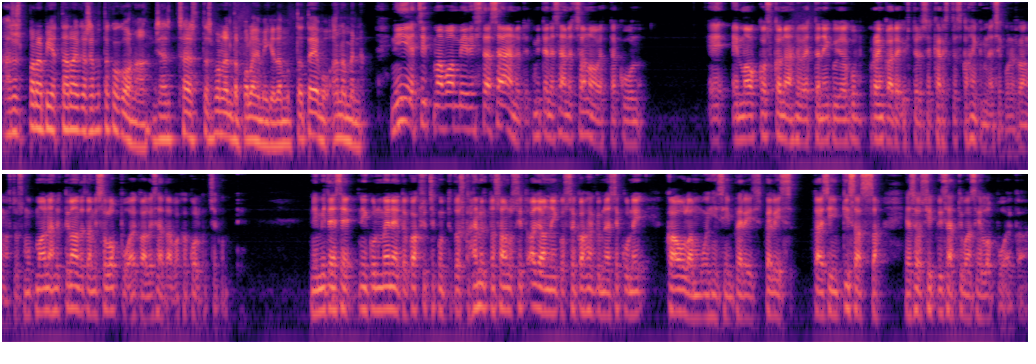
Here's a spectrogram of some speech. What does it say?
hän olisi parempi jättää rankaisematta kokonaan, niin sä säästettäisiin monelta polemikilta, mutta Teemu, anna mennä. Niin, että sitten mä vaan mietin sitä säännöt, että miten ne säännöt sanoo, että kun e- en mä ole koskaan nähnyt, että niin kuin joku renkaiden yhteydessä kärsittäisiin 20 sekunnin rangaistus, mutta mä oon nähnyt tilanteita, missä loppuaikaa lisätään vaikka 30 sekuntia. Niin miten se niin kun menee tuo 20 sekuntia, koska Hamilton on saanut sitten ajan niin kun se 20 sekunnin kaulan muihin siinä pelissä, pelissä tai siinä kisassa, ja se on sitten lisätty vaan siihen loppuaikaan.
